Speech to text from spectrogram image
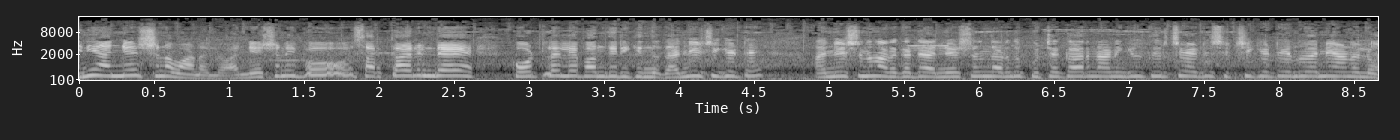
ഇനി അന്വേഷണമാണല്ലോ. അന്വേഷണം ഇപ്പോൾ സർക്കാരിന്റെ കോട്ടിലല്ലേ പന്തിരിക്കുന്നത്? അന്വേഷിക്കട്ടെ. അന്വേഷണം നടക്കട്ടെ. അന്വേഷണം നടന്ന് കുറ്റക്കാരനാണെങ്കിൽ തീർച്ചയായിട്ടും ശിക്ഷിക്കട്ടെ എന്ന് തന്നെയാണല്ലോ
